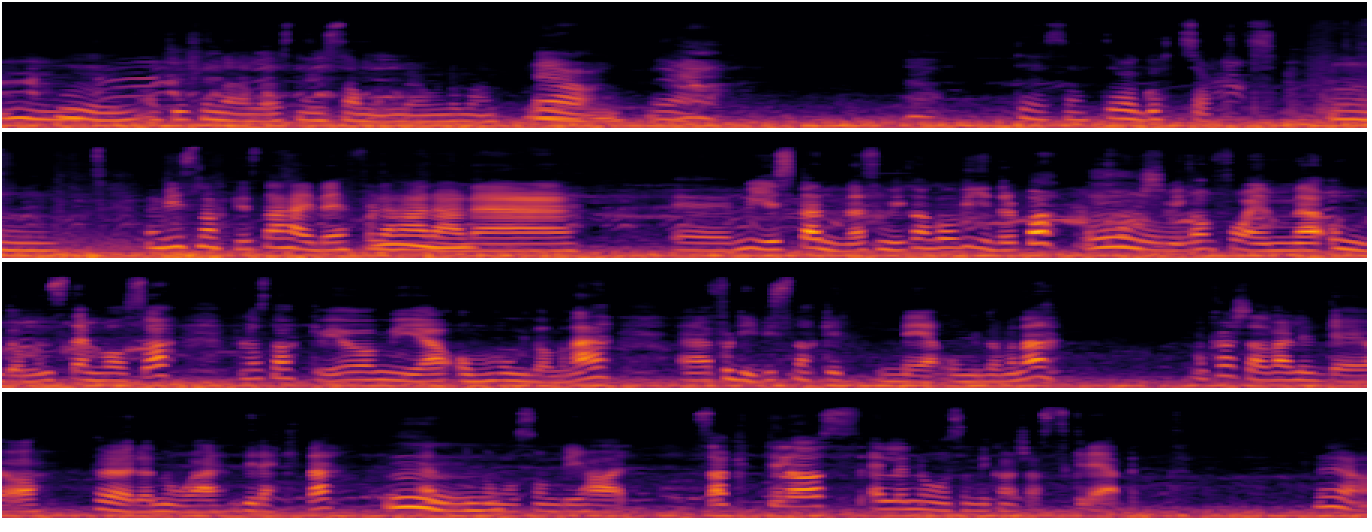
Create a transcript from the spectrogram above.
Mm. At vi finner en løsning sammen med ungdommen. Mm. Ja. ja. Ja, Det er sant. Det var godt sagt. Mm. Men vi snakkes da, Heidi, for det her er det eh, mye spennende som vi kan gå videre på. Og kanskje vi kan få inn eh, ungdommens stemme også. For nå snakker vi jo mye om ungdommene eh, fordi vi snakker med ungdommene. Men kanskje det hadde vært litt gøy å høre noe direkte. Mm. Enten noe som de har sagt til oss, eller noe som de kanskje har skrevet. Ja.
